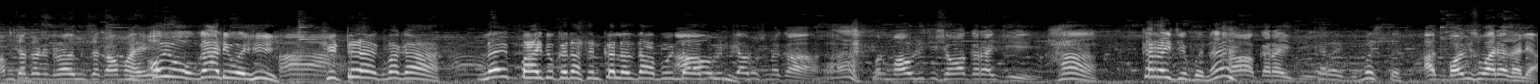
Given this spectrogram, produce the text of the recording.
आमच्याकडे ड्रायव्हिंगचं काम आहे. अयो गाडी वय ही. हा. ही ट्रक बघा. लय पाय दुखत असेल कलस दाबून दाबून. विचारूच नका. हा, पण माऊलीची सेवा करायची. हा. करायची पण हा. हा करायची. करायची मस्त. आज बावीस वाऱ्या झाल्या.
